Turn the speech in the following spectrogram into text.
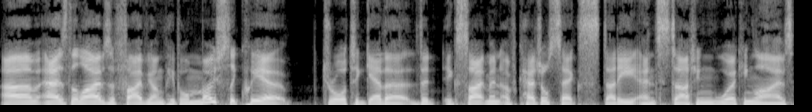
Um, as the lives of five young people, mostly queer, draw together, the excitement of casual sex, study, and starting working lives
